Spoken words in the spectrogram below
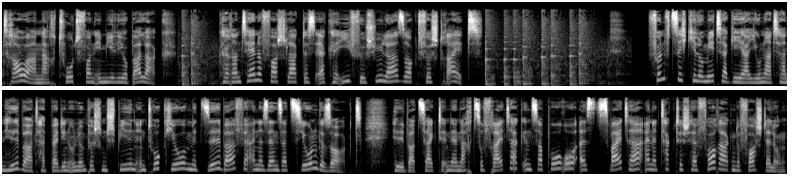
Trauer nach Tod von Emilio Ballack. Quarantänevorschlag des RKI für Schüler sorgt für Streit. 50 Kilometer Geher Jonathan Hilbert hat bei den Olympischen Spielen in Tokio mit Silber für eine Sensation gesorgt. Hilbert zeigte in der Nacht zu Freitag in Sapporo als Zweiter eine taktisch hervorragende Vorstellung.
